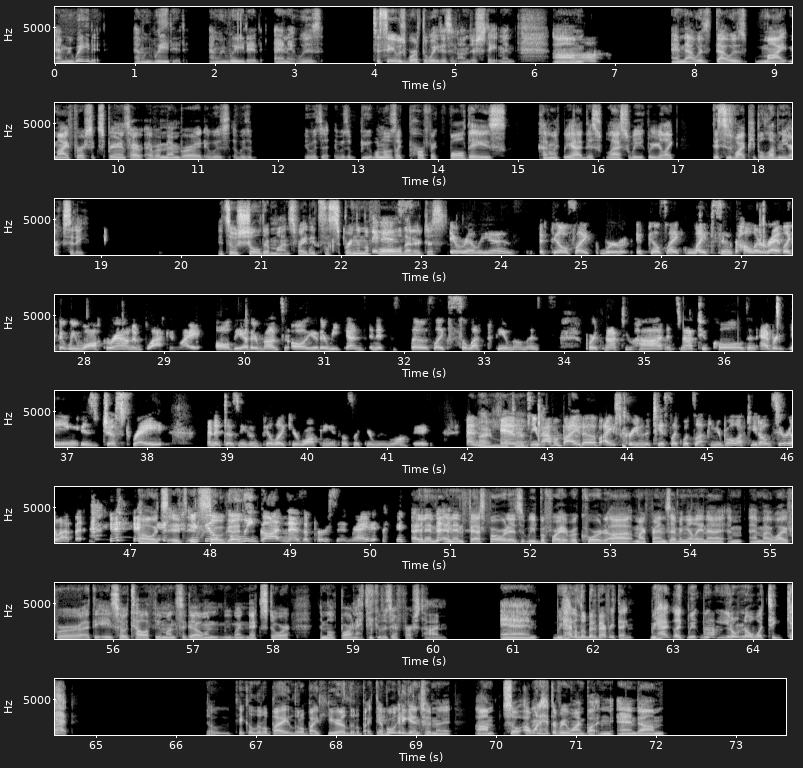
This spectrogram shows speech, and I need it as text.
And we waited, and we waited, and we waited, and it was to say it was worth the wait is an understatement. Um, and that was that was my my first experience. I, I remember it. It was it was a it was a it was a be- one of those like perfect fall days, kind of like we had this last week, where you're like this is why people love New York City. It's those shoulder months, right? It's the spring and the fall that are just. It really is. It feels like we're. It feels like life's in color, right? Like that we walk around in black and white all the other months and all the other weekends, and it's those like select few moments where it's not too hot and it's not too cold, and everything is just right, and it doesn't even feel like you're walking. It feels like you're moonwalking and and that. you have a bite of ice cream that tastes like what's left in your bowl after you eat all the cereal out of it. oh, it's it's, you feel so good. fully gotten as a person, right? and then and then fast forward as we before I hit record, uh, my friends Evan Yelena and, and my wife were at the Ace Hotel a few months ago, and we went next door to Milk Bar, and I think it was their first time, and we had a little bit of everything. We had like we, we oh. you don't know what to get. So take a little bite, a little bite here, a little bite there. But we're gonna get into it in a minute. Um, so I want to hit the rewind button, and um,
